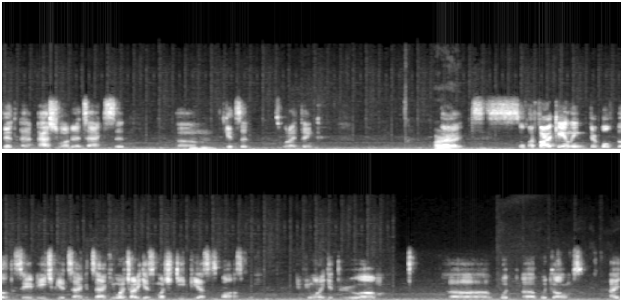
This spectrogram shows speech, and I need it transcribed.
fifth uh, Astromon that attacks it um, Mhm. gets it. That's what I think. All right. So my fire caling, they're both built the same HP attack attack. You want to try to get as much DPS as possible if you want to get through um, uh, wood uh, wood golems. I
